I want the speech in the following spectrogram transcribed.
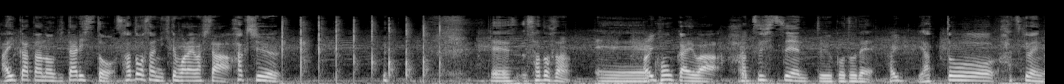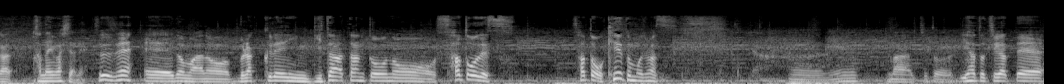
相方のギタリスト佐藤さんに来てもらいました。拍手 えー佐藤さん、えーはい今回は初出演ということで、はい。やっと初共演が叶いましたね。そうですね。えー、どうもあの、ブラックレインギター担当の佐藤です。佐藤圭と申します。うんね。まあちょっと、リハと違って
